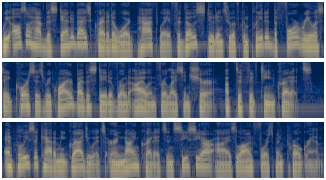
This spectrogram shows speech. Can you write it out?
We also have the Standardized Credit Award pathway for those students who have completed the four real estate courses required by the state of Rhode Island for licensure, up to 15 credits and Police Academy graduates earn 9 credits in CCRI's law enforcement program.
